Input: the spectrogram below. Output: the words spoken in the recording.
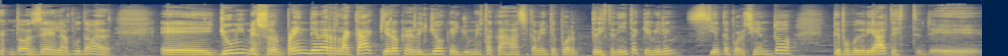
Entonces, la puta madre. Eh, Yumi, me sorprende verla acá. Quiero creer yo que Yumi está acá básicamente por Tristanita, que miren, 7% de popularidad. Este,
